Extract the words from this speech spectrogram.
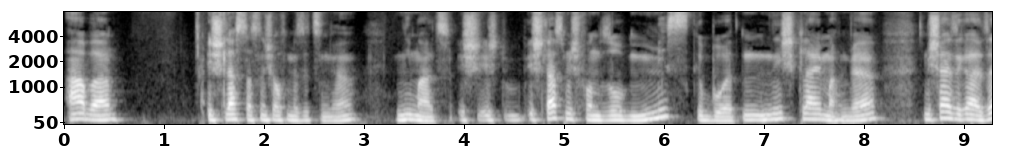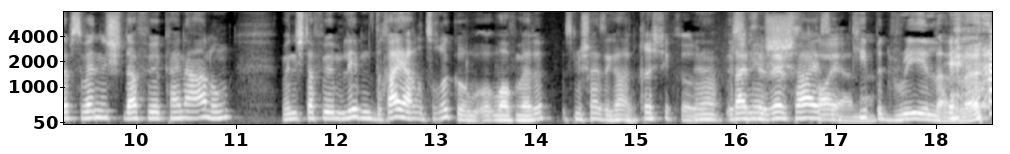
aber ich lasse das nicht auf mir sitzen, gell? Niemals. Ich, ich, ich lasse mich von so Missgeburten nicht klein machen, gell? Ist mir scheißegal. Selbst wenn ich dafür, keine Ahnung, wenn ich dafür im Leben drei Jahre zurückgeworfen werde, ist mir scheißegal. Richtig so. Ja, ist Bleibst mir scheiße. treu, Keep ne? it real, Alter.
